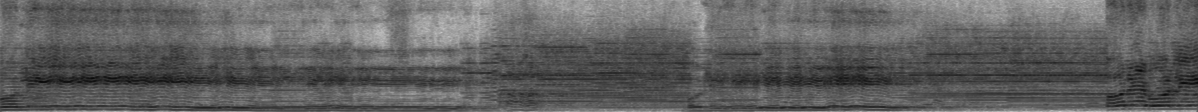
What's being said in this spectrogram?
বলি ওরে বলি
